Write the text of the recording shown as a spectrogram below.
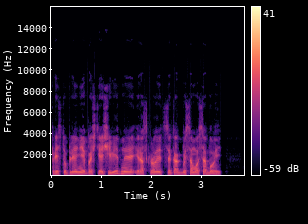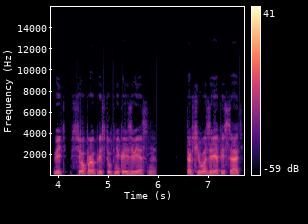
Преступление почти очевидное и раскроется как бы само собой, ведь все про преступника известно. Так чего зря писать?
